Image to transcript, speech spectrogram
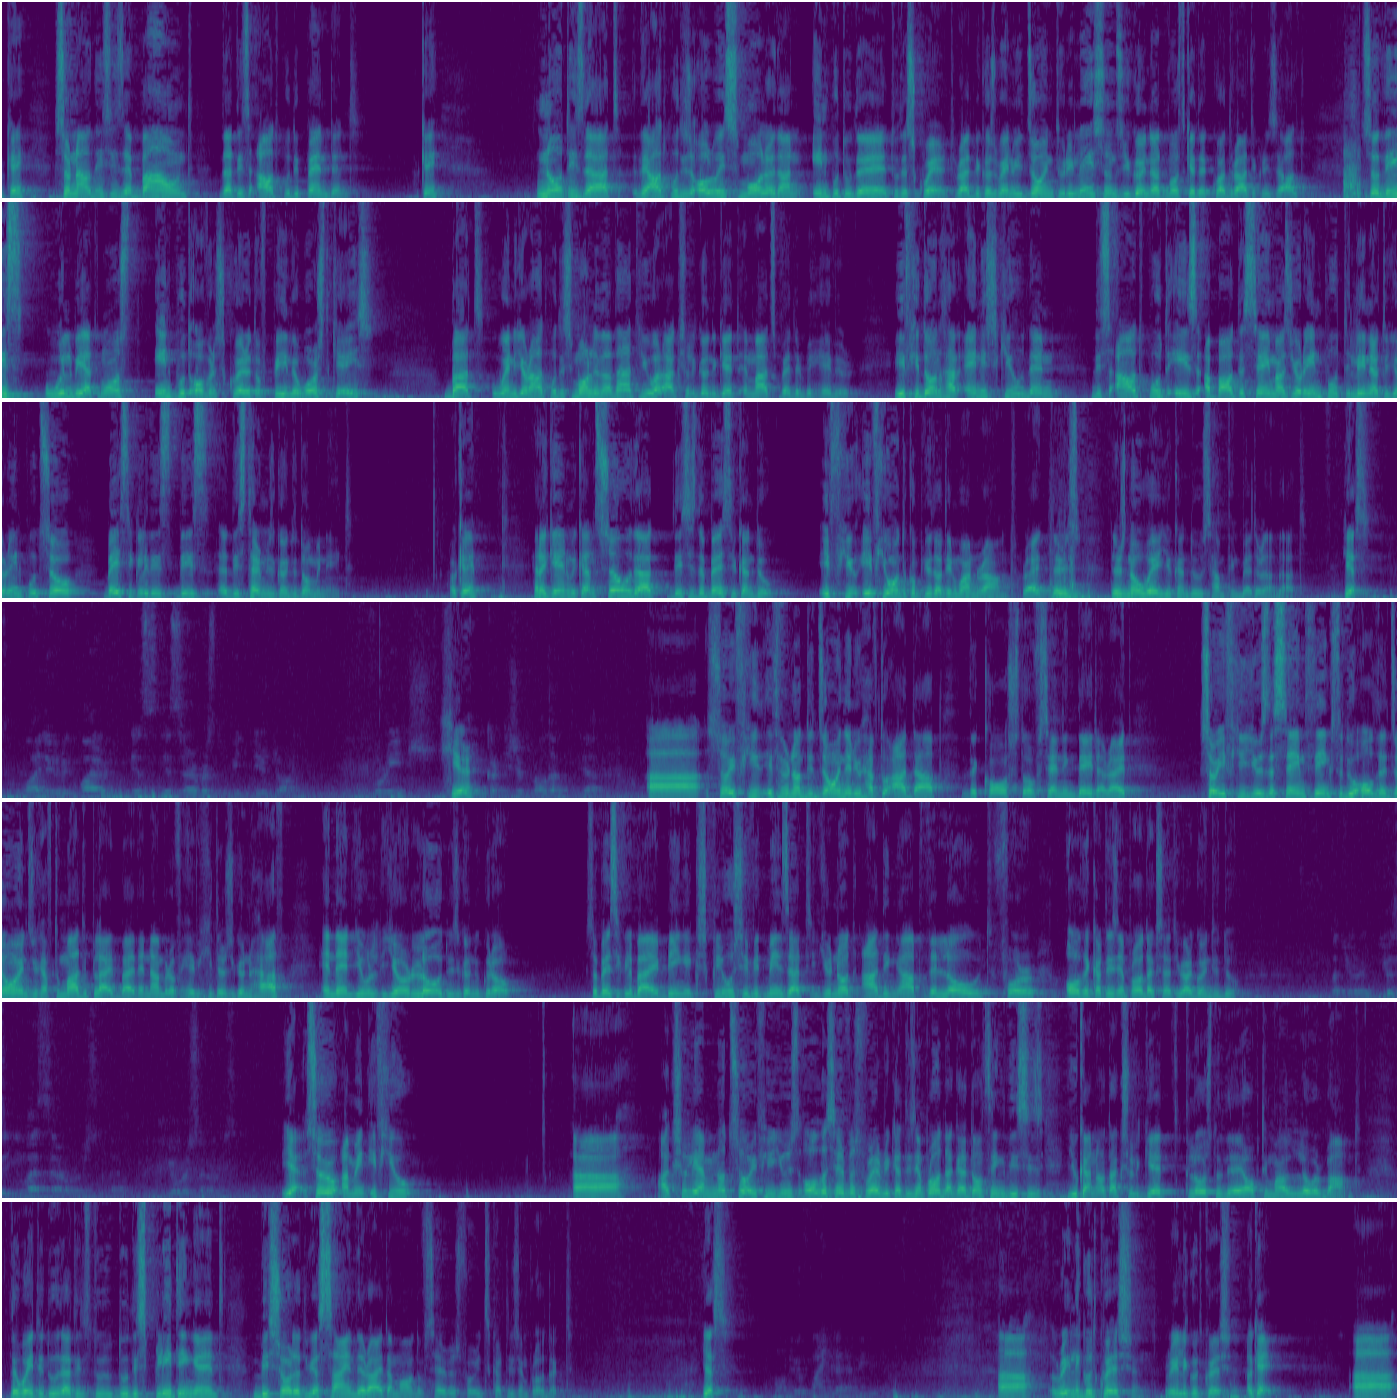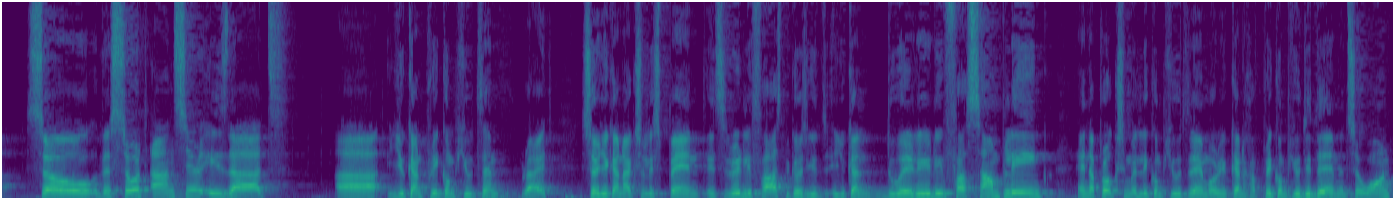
Okay? So now this is a bound that is output dependent. Okay? Notice that the output is always smaller than input to the, to the squared, right? Because when we join two relations, you're going to at most get a quadratic result. So this will be at most input over square root of p in the worst case. But when your output is smaller than that, you are actually going to get a much better behavior. If you don't have any skew, then this output is about the same as your input, linear to your input. So basically, this, this, uh, this term is going to dominate. Okay? And again, we can show that this is the best you can do if you, if you want to compute that in one round, right? There is, there's no way you can do something better than that. Yes? Why do you require this, these servers to be disjoint for each Here? Cartesian product? Yeah. Uh, so if, you, if you're not disjoint, then you have to add up the cost of sending data, right? So if you use the same things to do all the joins, you have to multiply it by the number of heavy hitters you're going to have, and then you'll, your load is going to grow. So basically, by being exclusive, it means that you're not adding up the load for all the Cartesian products that you are going to do. But you're using less servers, fewer servers. Yeah, so I mean, if you, uh, actually, I'm not sure. If you use all the servers for every Cartesian product, I don't think this is, you cannot actually get close to the optimal lower bound. The way to do that is to do the splitting and be sure that you assign the right amount of servers for each Cartesian product. Yes? Uh, really good question. Really good question. Okay. Uh, so the short answer is that uh, you can pre-compute them, right? So you can actually spend, it's really fast because you, you can do a really fast sampling and approximately compute them, or you can have pre-computed them and so on.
